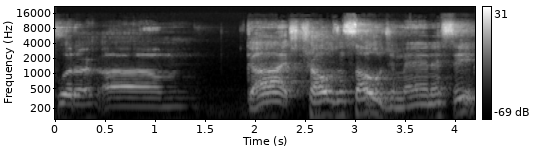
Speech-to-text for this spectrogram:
Twitter. Um, God's chosen soldier, man. That's it.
